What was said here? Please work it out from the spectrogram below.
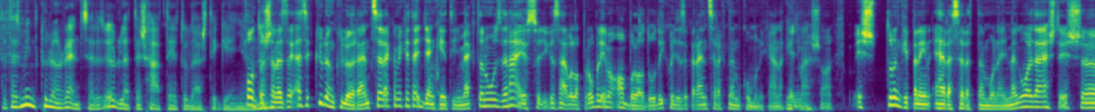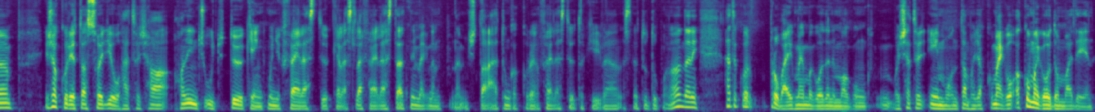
Tehát ez mind külön rendszer, ez örületes háttértudást igényel. Pontosan, ezek, ezek külön-külön rendszerek, amiket egyenként így megtanulsz, de rájössz, hogy igazából a probléma abból adódik, hogy ezek a rendszerek nem kommunikálnak egymással egymással. És tulajdonképpen én erre szerettem volna egy megoldást, és és akkor jött az, hogy jó, hát hogyha ha nincs úgy tőkénk, mondjuk fejlesztőkkel ezt lefejlesztetni, meg nem, nem is találtunk akkor olyan fejlesztőt, akivel ezt nem tudtuk volna adni, hát akkor próbáljuk meg megoldani magunk. Vagy hát, hogy én mondtam, hogy akkor, meg, akkor megoldom majd én.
